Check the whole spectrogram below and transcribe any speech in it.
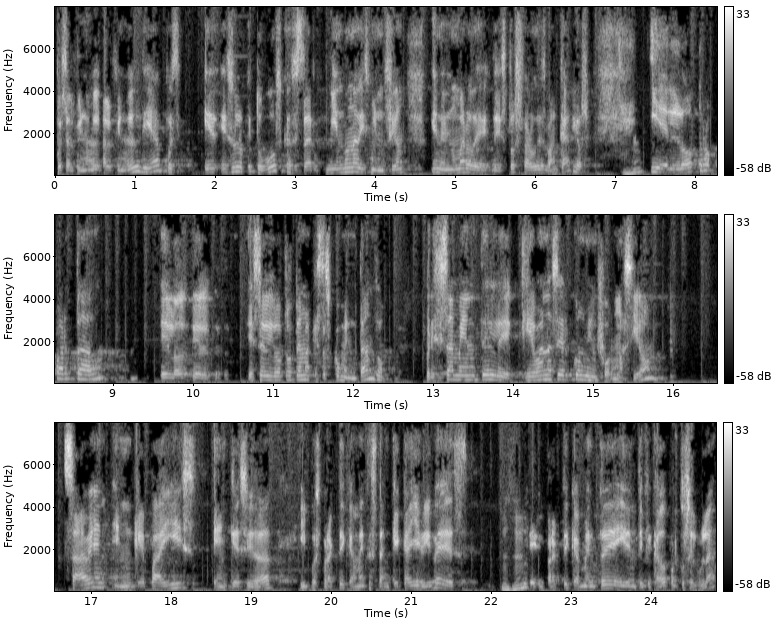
pues al final, al final del día, pues e- eso es lo que tú buscas, estar viendo una disminución en el número de, de estos fraudes bancarios. Y el otro apartado el es el otro tema que estás comentando. Precisamente le- qué van a hacer con mi información. Saben en qué país, en qué ciudad y pues prácticamente hasta en qué calle vives, eh, prácticamente identificado por tu celular,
